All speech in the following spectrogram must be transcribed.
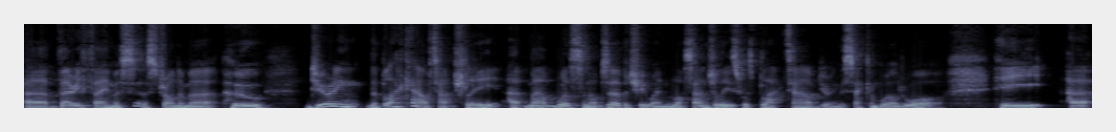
a very famous astronomer who during the blackout, actually, at Mount Wilson Observatory, when Los Angeles was blacked out during the Second World War, he uh,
